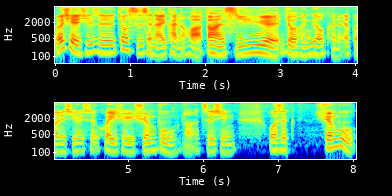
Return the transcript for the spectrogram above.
而且其实就时程来看的话，当然十一月就很有可能 FOMC 是会去宣布呃执行或是宣布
